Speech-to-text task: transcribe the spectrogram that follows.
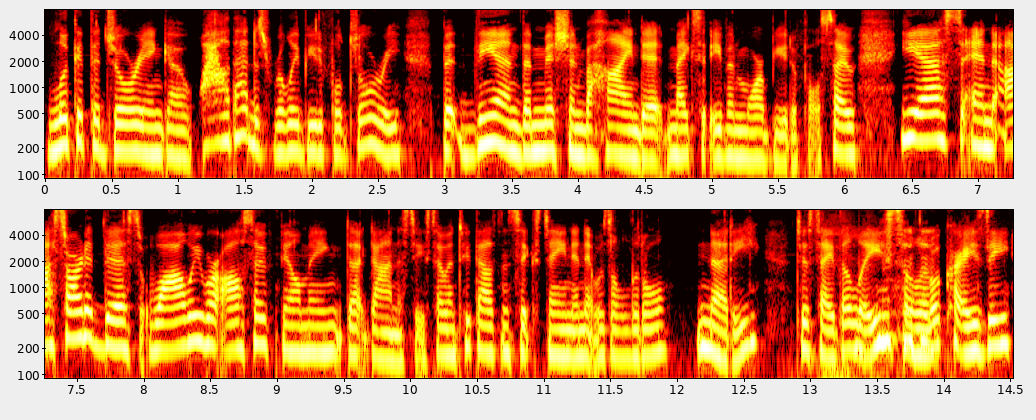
look at the jewelry and go, "Wow, that is really beautiful jewelry." But then the mission behind it makes it even more beautiful. So, yes, and I started this while we were also filming Duck Dynasty. So in 2016, and it was a little nutty to say the least, a little crazy,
